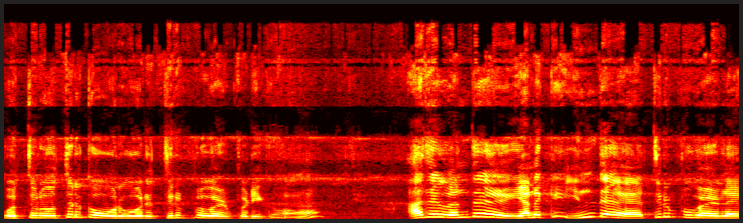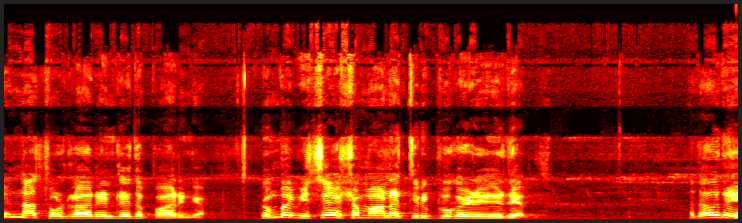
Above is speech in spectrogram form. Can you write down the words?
ஒருத்தர் ஒருத்தருக்கு ஒரு ஒரு திருப்புகழ் பிடிக்கும். அது வந்து எனக்கு இந்த திருப்புகழில் என்ன சொல்கிறாருன்றதை பாருங்கள் ரொம்ப விசேஷமான திருப்புகழ் இது. அதாவது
